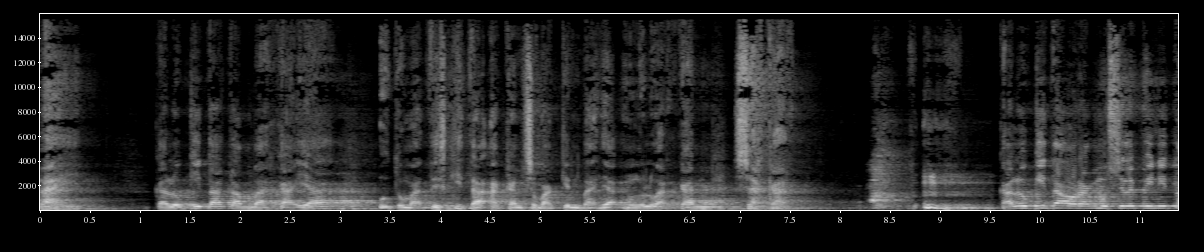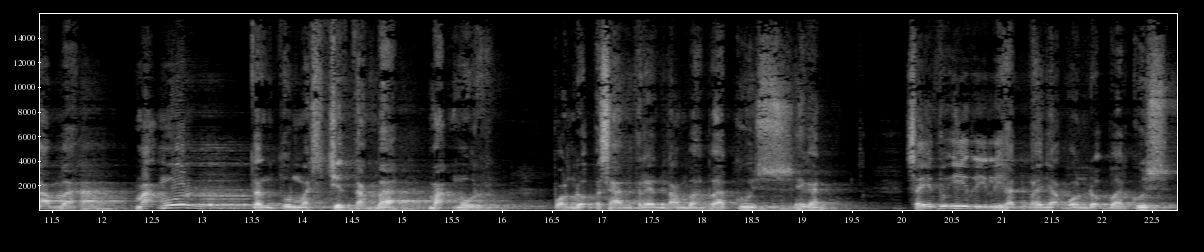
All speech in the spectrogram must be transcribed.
lain. Kalau kita tambah kaya Otomatis kita akan semakin banyak mengeluarkan zakat. Kalau kita orang muslim ini tambah makmur Tentu masjid tambah makmur. Pondok pesantren tambah bagus ya kan? Saya itu iri lihat banyak pondok bagus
